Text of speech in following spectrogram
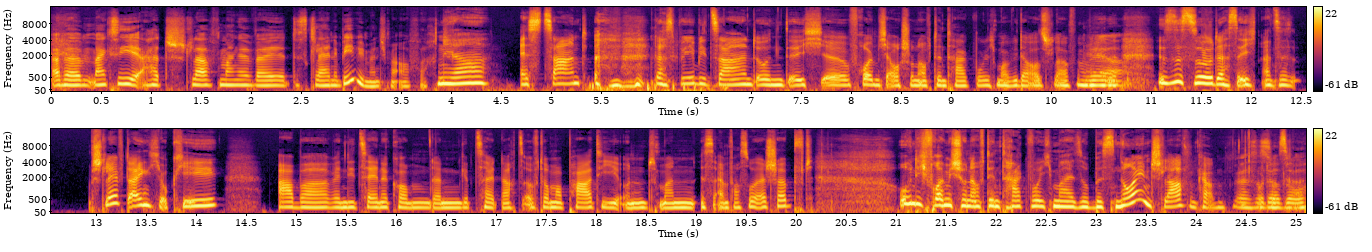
Aber Maxi hat Schlafmangel, weil das kleine Baby manchmal aufwacht. Ja, es zahnt, das Baby zahnt und ich äh, freue mich auch schon auf den Tag, wo ich mal wieder ausschlafen werde. Ja. Es ist so, dass ich, also schläft eigentlich okay, aber wenn die Zähne kommen, dann gibt es halt nachts öfter mal Party und man ist einfach so erschöpft. Und ich freue mich schon auf den Tag, wo ich mal so bis neun schlafen kann Das ist oder so.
